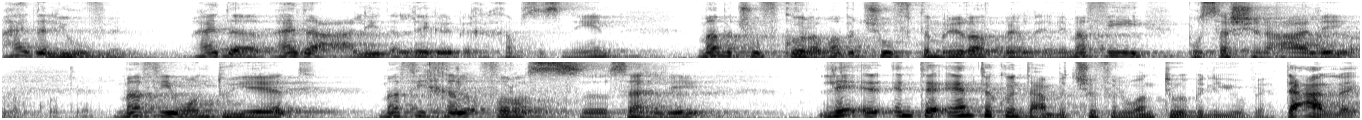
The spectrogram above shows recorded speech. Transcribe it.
هيدا اليوفي. هيدا هيدا عقلية أليجري بآخر خمس سنين. ما بتشوف كرة ما بتشوف تمريرات بين يعني ما في possession عالي. ما في one two يات ما في خلق فرص سهلة. ليه انت إمتى كنت عم بتشوف ال1 2 باليوفي؟ تعال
